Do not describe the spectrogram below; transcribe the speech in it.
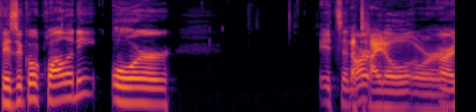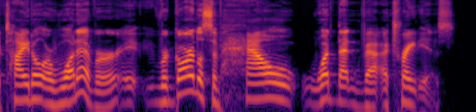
physical quality or it's an a art, title or, or a title or whatever, it, regardless of how what that va- a trait is,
